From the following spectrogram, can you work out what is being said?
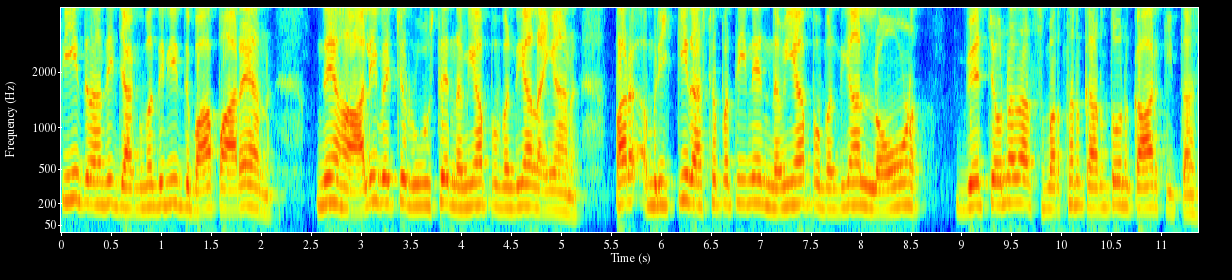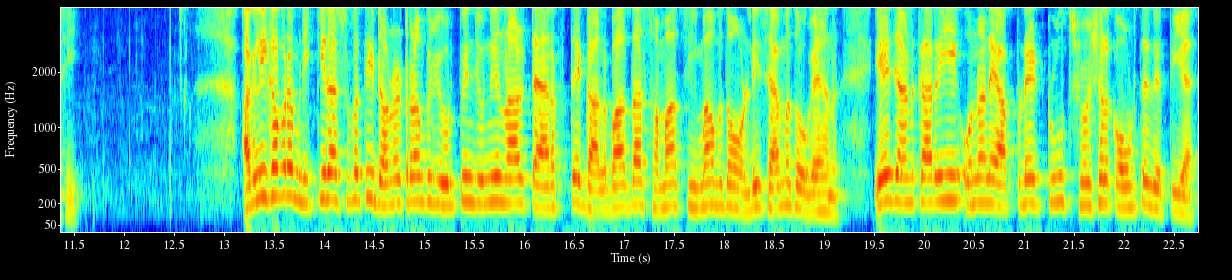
30 ਦਿਨਾਂ ਦੀ ਜੰਗਬੰਦੀ ਲਈ ਦਬਾਅ ਪਾ ਰਹੇ ਹਨ, ਨੇ ਹਾਲ ਹੀ ਵਿੱਚ ਰੂਸ ਤੇ ਨਵੀਆਂ ਪਾਬੰਦੀਆਂ ਲਾਈਆਂ ਹਨ। ਪਰ ਅਮਰੀਕੀ ਰਾਸ਼ਟਰਪਤੀ ਨੇ ਨਵੀਆਂ ਪਾਬੰਦੀਆਂ ਲਾਉਣ ਵਿੱਚ ਉਹਨਾਂ ਦਾ ਸਮਰਥਨ ਕਰਨ ਤੋਂ ਇਨਕਾਰ ਕੀਤਾ ਸੀ। ਅਗਲੀ ਖਬਰ, ਅਮਰੀਕੀ ਰਾਸ਼ਟਰਪਤੀ ਡੋਨਲਡ ਟਰੰਪ ਯੂਰਪੀਅਨ ਯੂਨੀਅਨ ਨਾਲ ਟੈਰਫ ਤੇ ਗੱਲਬਾਤ ਦਾ ਸਮਾਂ ਸੀਮਾ ਵਧਾਉਣ ਲਈ ਸਹਿਮਤ ਹੋ ਗਏ ਹਨ। ਇਹ ਜਾਣਕਾਰੀ ਉਹਨਾਂ ਨੇ ਆਪਣੇ ਟਰੂਥ ਸੋਸ਼ਲ ਅਕਾਊਂਟ ਤੇ ਦਿੱਤੀ ਹੈ।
